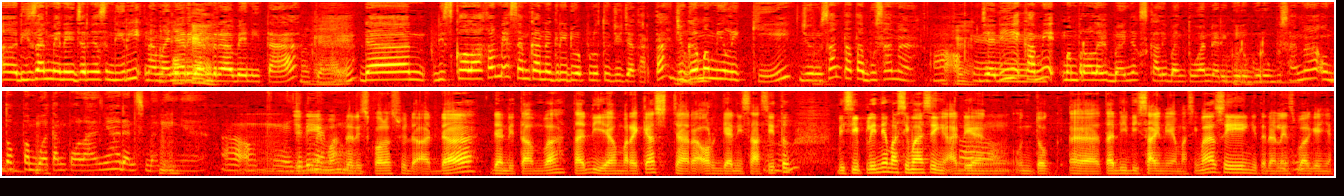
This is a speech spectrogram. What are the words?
uh, desain manajernya sendiri namanya okay. Riandra Benita. Okay. Dan di sekolah kami SMK Negeri 27 Jakarta hmm. juga memiliki jurusan tata busana. Oh, okay. Jadi kami memperoleh banyak sekali bantuan dari guru-guru busana untuk pembuatan polanya dan sebagainya. Hmm. Ah, Oke. Okay. Hmm, jadi, jadi memang dari sekolah sudah ada dan ditambah tadi ya mereka secara organisasi mm -hmm. tuh disiplinnya masing-masing. Ada oh. yang untuk uh, tadi desainnya masing-masing gitu dan lain mm -hmm.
